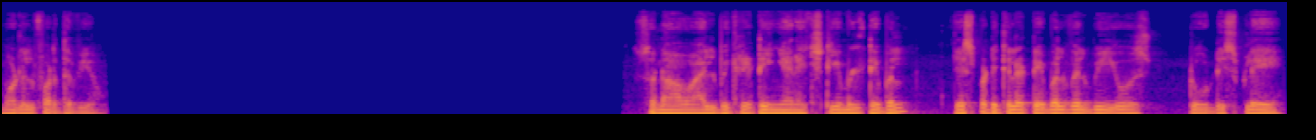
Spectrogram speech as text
model for the view. So now I'll be creating an HTML table. This particular table will be used to display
